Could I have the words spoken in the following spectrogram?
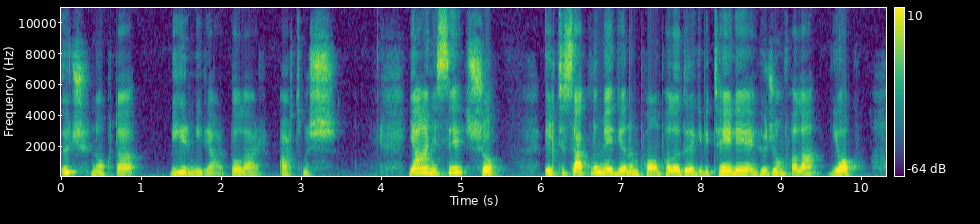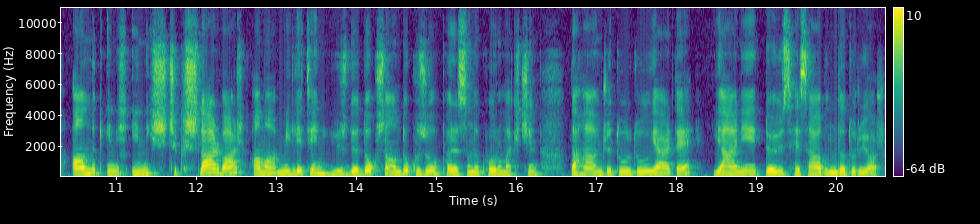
3.1 milyar dolar artmış. Yanisi şu. İltisaklı medyanın pompaladığı gibi TL'ye hücum falan yok. Anlık iniş, iniş çıkışlar var ama milletin %99'u parasını korumak için daha önce durduğu yerde yani döviz hesabında duruyor.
